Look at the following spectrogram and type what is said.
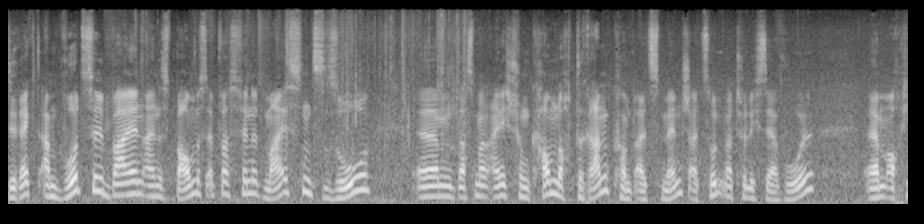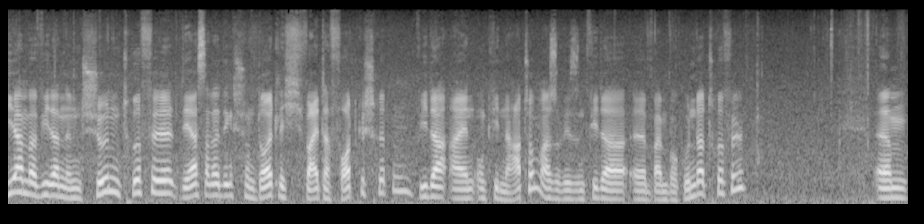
direkt am Wurzelballen eines Baumes etwas findet. Meistens so, ähm, dass man eigentlich schon kaum noch drankommt als Mensch, als Hund natürlich sehr wohl. Ähm, auch hier haben wir wieder einen schönen Trüffel, der ist allerdings schon deutlich weiter fortgeschritten. Wieder ein Uncinatum, also wir sind wieder äh, beim Burgundertrüffel. Ähm,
